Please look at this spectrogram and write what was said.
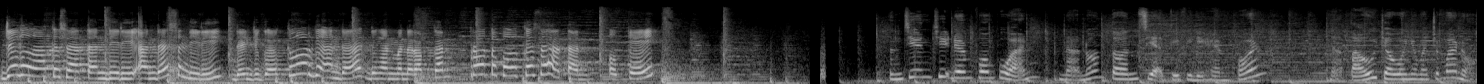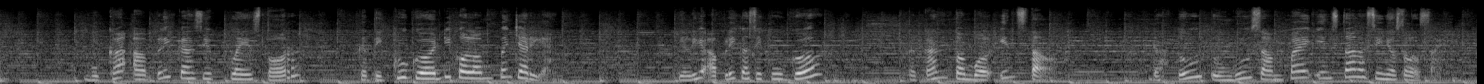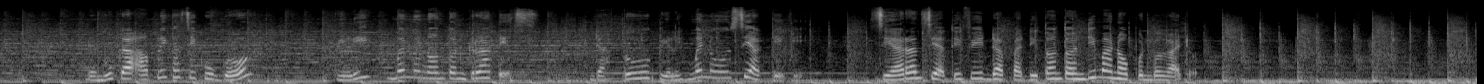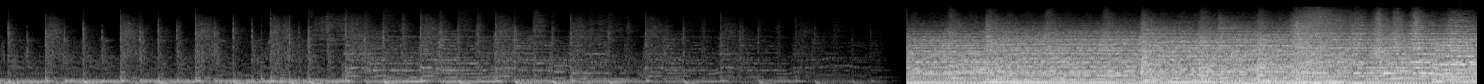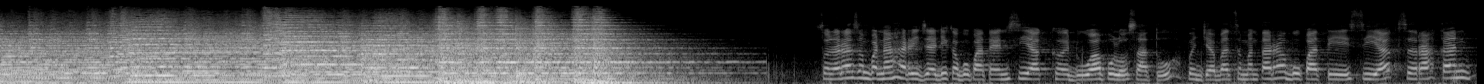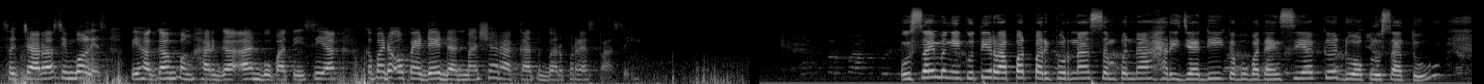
Jagalah kesehatan diri Anda sendiri dan juga keluarga Anda dengan menerapkan protokol kesehatan, oke? Okay? Encik-encik dan puan-puan nak nonton siap TV di handphone? Nak tahu caranya macam mana? Buka aplikasi Play Store ketik Google di kolom pencarian. Pilih aplikasi Google, tekan tombol install. Dah tuh tunggu sampai instalasinya selesai. Dan buka aplikasi Google, pilih menu nonton gratis. Dah tuh pilih menu Siak TV. Siaran Siak TV dapat ditonton di mana pun berada. Sempena hari jadi Kabupaten Siak ke-21, penjabat sementara Bupati Siak serahkan secara simbolis piagam penghargaan Bupati Siak kepada OPD dan masyarakat berprestasi. Usai mengikuti rapat paripurna sempena hari jadi Kabupaten Siak ke-21,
